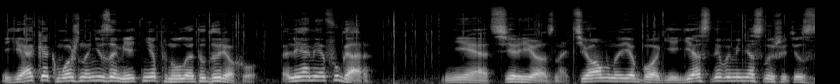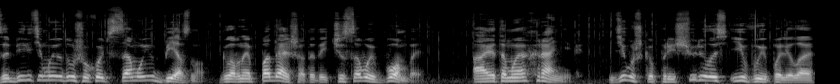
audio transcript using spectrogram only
Я как можно незаметнее пнул эту дуреху. Лямия Фугар. Нет, серьезно, темные боги, если вы меня слышите, заберите мою душу хоть в самую бездну. Главное, подальше от этой часовой бомбы. А это мой охранник. Девушка прищурилась и выпалила.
